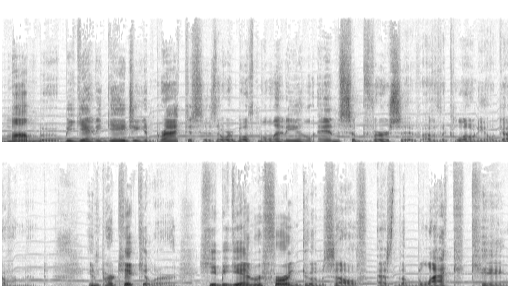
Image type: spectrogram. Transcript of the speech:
Mambu began engaging in practices that were both millennial and subversive of the colonial government. In particular, he began referring to himself as the Black King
